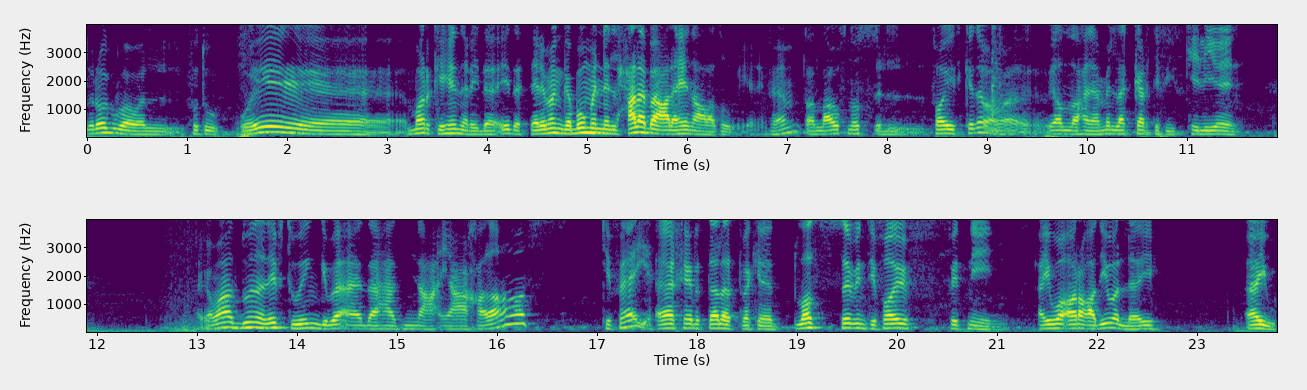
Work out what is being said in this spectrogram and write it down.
دروجبا والفتوح وإيه مارك هنري ده؟ إيه ده؟ تقريبا جابوه من الحلبة على هنا على طول يعني فاهم؟ طلعوه في نص الفايت كده يلا هنعمل لك كارت فيفا. كيليان. يا جماعة ادونا ليفت وينج بقى ده هتنع... يعني خلاص كفاية. آخر ثلاث باكات. بلس 75 في 2 أيوه قرعة دي ولا إيه؟ أيوه.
